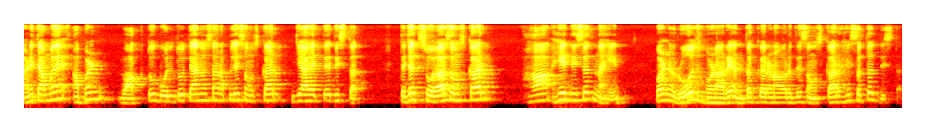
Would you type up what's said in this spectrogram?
आणि त्यामुळे आपण वागतो बोलतो त्यानुसार आपले संस्कार जे आहेत ते दिसतात. त्याच्यात सोळा संस्कार हा हे दिसत नाहीत. पण रोज होणारे अंतःकरणावरचे संस्कार हे सतत दिसतात.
